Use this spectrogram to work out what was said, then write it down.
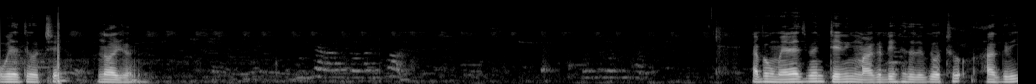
উপজাতি হচ্ছে নয় জন। এবং ম্যানেজমেন্ট ট্রেনিং মার্কেটিং ক্ষেত্রে দেখতে পাচ্ছ আগ্রি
